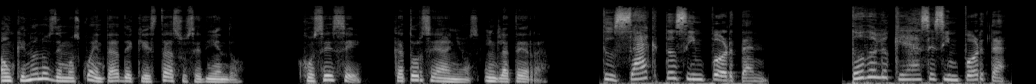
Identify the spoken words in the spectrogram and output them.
aunque no nos demos cuenta de que está sucediendo. José C., 14 años, Inglaterra. Tus actos importan. Todo lo que haces importa.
